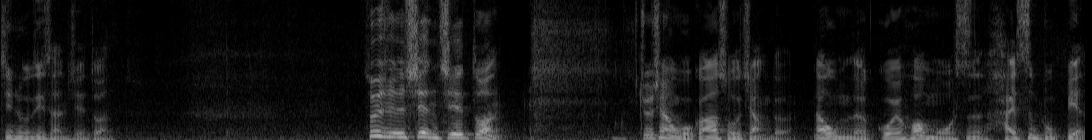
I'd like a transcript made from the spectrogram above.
进入第三阶段，所以其实现阶段。就像我刚刚所讲的，那我们的规划模式还是不变。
